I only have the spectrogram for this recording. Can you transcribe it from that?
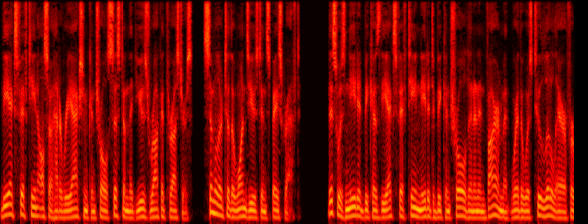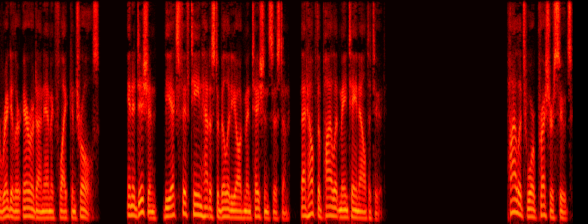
The X-15 also had a reaction control system that used rocket thrusters, similar to the ones used in spacecraft. This was needed because the X-15 needed to be controlled in an environment where there was too little air for regular aerodynamic flight controls. In addition, the X-15 had a stability augmentation system that helped the pilot maintain altitude. Pilots wore pressure suits,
